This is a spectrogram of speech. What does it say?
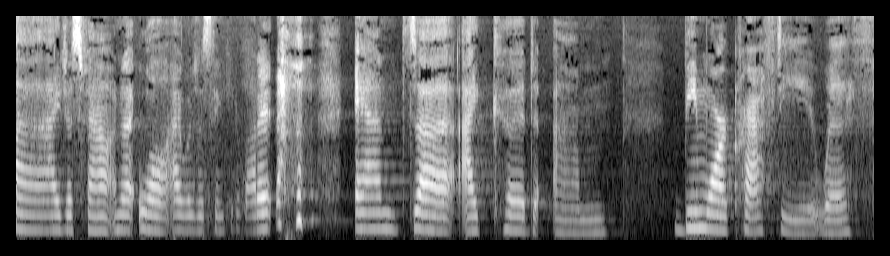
Uh, I just found, well, I was just thinking about it, and uh, I could um, be more crafty with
